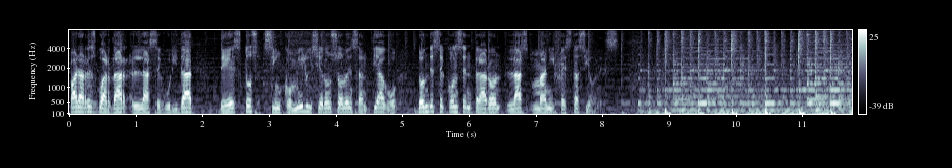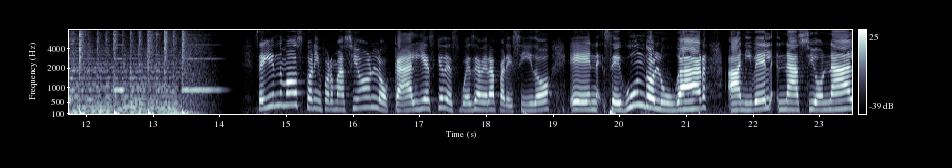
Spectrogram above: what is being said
para resguardar la seguridad de estos, 5.000 lo hicieron solo en Santiago, donde se concentraron las manifestaciones. Seguimos con información local y es que después de haber aparecido en segundo lugar a nivel nacional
